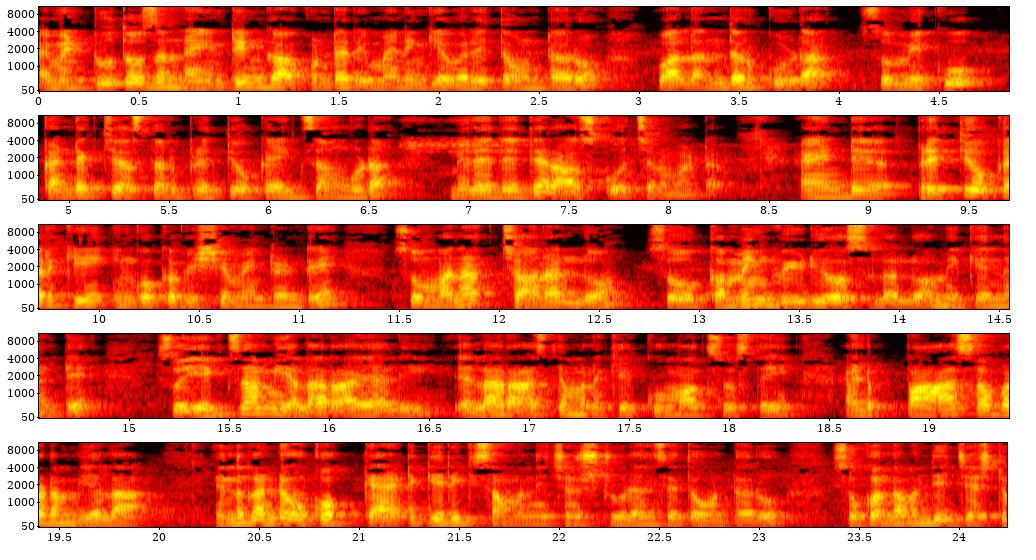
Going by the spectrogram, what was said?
I mean two thousand nineteen కాకుండా రిమైనింగ్ ఎవరైతే ఉంటారో వాళ్ళందరూ కూడా సో మీకు కండక్ట్ చేస్తారు ప్రతి ఒక్క ఎగ్జామ్ కూడా మీరు ఏదైతే రాసుకోవచ్చు అనమాట అండ్ ప్రతి ఒక్కరికి ఇంకొక విషయం ఏంటంటే సో మన ఛానల్లో సో కమింగ్ వీడియోస్లలో మీకు ఏంటంటే సో ఎగ్జామ్ ఎలా రాయాలి ఎలా రాస్తే మనకి ఎక్కువ మార్క్స్ వస్తాయి అండ్ పాస్ అవ్వడం ఎలా ఎందుకంటే ఒక్కొక్క కేటగిరీకి సంబంధించిన స్టూడెంట్స్ అయితే ఉంటారు. సో కొంతమంది జస్ట్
